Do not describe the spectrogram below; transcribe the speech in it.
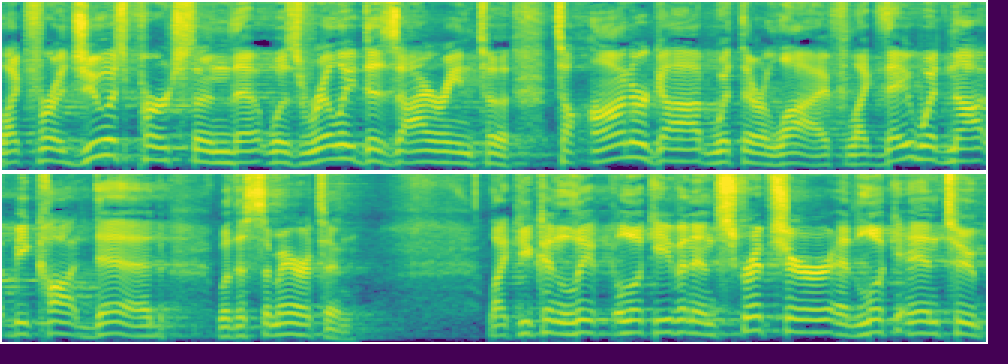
like for a Jewish person that was really desiring to, to honor God with their life, like they would not be caught dead with a Samaritan. Like you can look, look, even in scripture and look into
